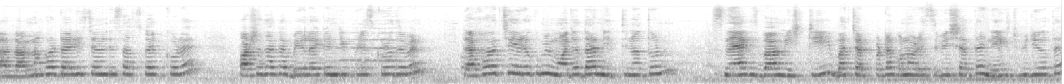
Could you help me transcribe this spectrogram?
আর রান্নাঘর ডায়েরি চ্যানেলটি সাবস্ক্রাইব করে পাশে থাকা বেল আইকনটি প্রেস করে দেবেন। দেখা হচ্ছে এরকমই মজাদার নিত্য নতুন স্ন্যাক্স বা মিষ্টি বা চটপটা কোনো রেসিপির সাথে নেক্সট ভিডিওতে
